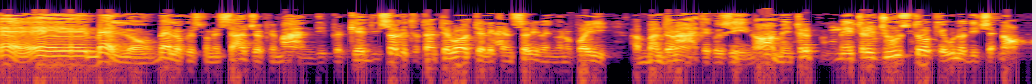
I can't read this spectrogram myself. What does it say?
Eh, è bello, bello questo messaggio che mandi, perché di solito tante volte le canzoni vengono poi abbandonate così, no? Mentre, mentre è giusto che uno dice no,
